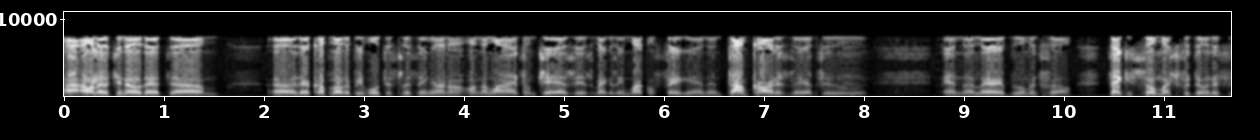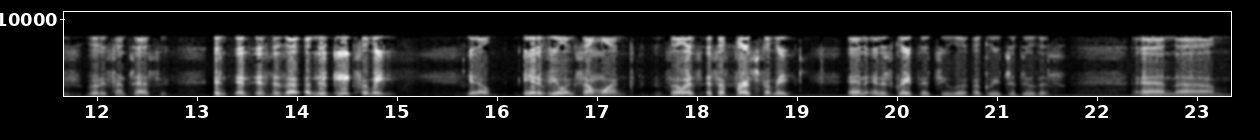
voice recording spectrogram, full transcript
I, I want to let you know that um, uh, there are a couple other people just listening on on the line from JAZZIZ magazine. Michael Fagien and Tom Carter's there too, and uh, Larry Blumenfeld. Thank you so much for doing this. Is really fantastic. And, and this is a, a new gig for me. You know, interviewing someone. So it's it's a first for me, and and it's great that you uh, agreed to do this. And um,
